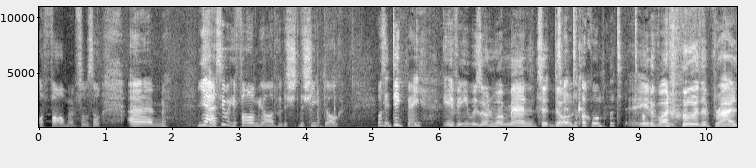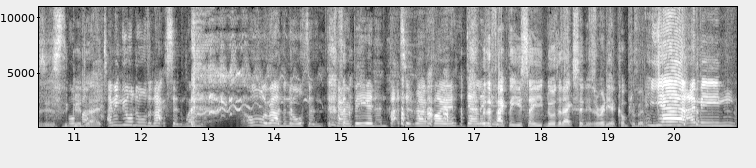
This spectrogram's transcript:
a farmer of some sort um yeah see what your farmyard with the, sh- the sheepdog was it digby if he was on one man to dog, dog woman he'd have won all the prizes. The One good man. lad. i mean your northern accent went all around the north and the caribbean and back to around via delhi But the and- fact that you say northern accent is already a compliment. yeah i mean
